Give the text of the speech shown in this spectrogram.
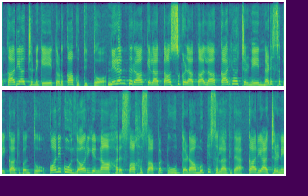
ಕಾರ್ಯಾಚರಣೆಗೆ ತೊಡಕಾಗುತ್ತಿತ್ತು. ನಿರಂತರ ಕೆಲ ತಾಸುಗಳ ಕಾಲ ಕಾರ್ಯಾಚರಣೆ ನಡೆಸಬೇಕಾಗಿ ಬಂತು. ಕೊನೆಗೂ ಲಾರಿಯನ್ನ ಹರಸಾಹಸ ಪಟ್ಟು ದಡ ಮುಟ್ಟಿಸಲಾಗಿದೆ. ಕಾರ್ಯಾಚರಣೆ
